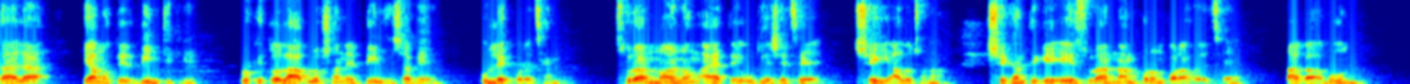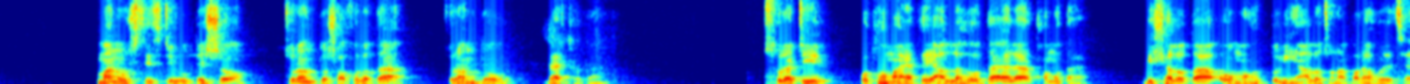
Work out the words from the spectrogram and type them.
তাআলা কিয়ামতের দিনটিকে প্রকৃত লাভ লোকসানের দিন হিসাবে উল্লেখ করেছেন। সূরার নয় নং আয়াতে উঠে এসেছে সেই আলোচনা। সেখান থেকে এই সূরার নামকরণ করা হয়েছে। তাগাবুন। মানুষ সৃষ্টির উদ্দেশ্য, চূড়ান্ত সফলতা, চূড়ান্ত ব্যর্থতা। সূরাটির প্রথম আয়াতে আল্লাহ তাআলার ক্ষমতা, বিশালতা ও মহত্ব নিয়ে আলোচনা করা হয়েছে।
